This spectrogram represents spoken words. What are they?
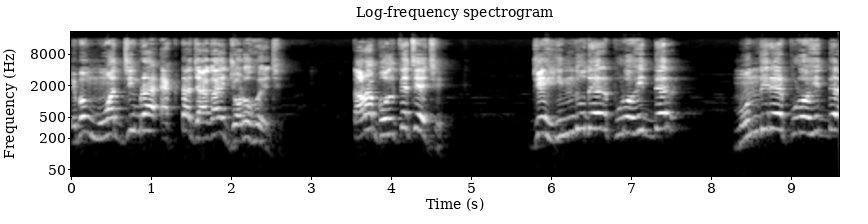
এবং মুয়াজ্জিমরা একটা জায়গায় জড়ো হয়েছে। তারা বলতে চেয়েছে যে হিন্দুদের পুরোহিতদের, মন্দিরের পুরোহিতদের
